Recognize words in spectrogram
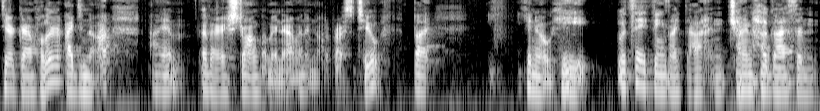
dear grandfather, I did not. I am a very strong woman now and I'm not a prostitute. But, you know, he would say things like that and try and hug us and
